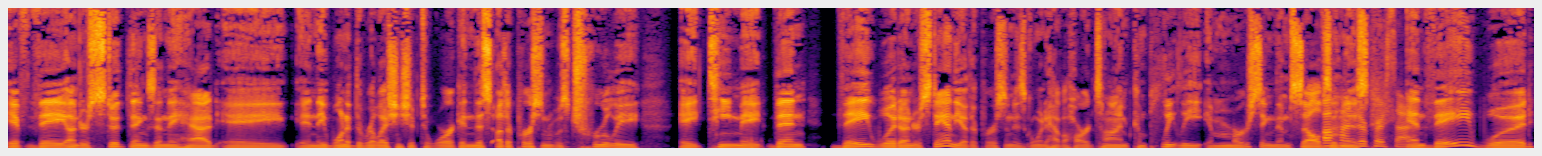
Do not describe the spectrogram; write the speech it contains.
if they understood things and they had a, and they wanted the relationship to work and this other person was truly a teammate, then they would understand the other person is going to have a hard time completely immersing themselves A in this. And they would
